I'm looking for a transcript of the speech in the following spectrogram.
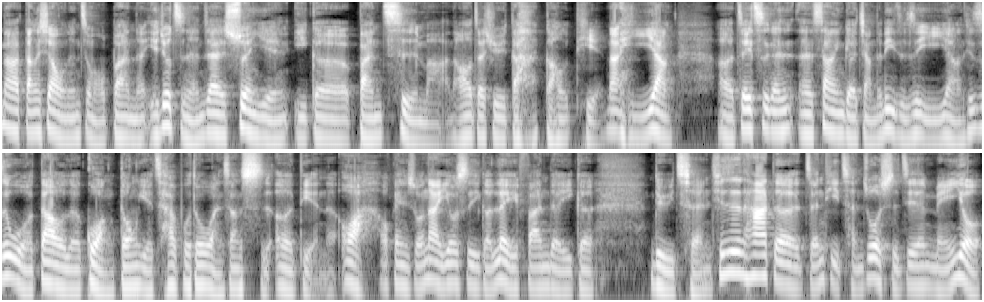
那当下我能怎么办呢？也就只能再顺延一个班次嘛，然后再去搭高铁。那一样。呃，这次跟呃上一个讲的例子是一样。其实我到了广东也差不多晚上十二点了，哇！我跟你说，那又是一个累翻的一个旅程。其实它的整体乘坐时间没有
